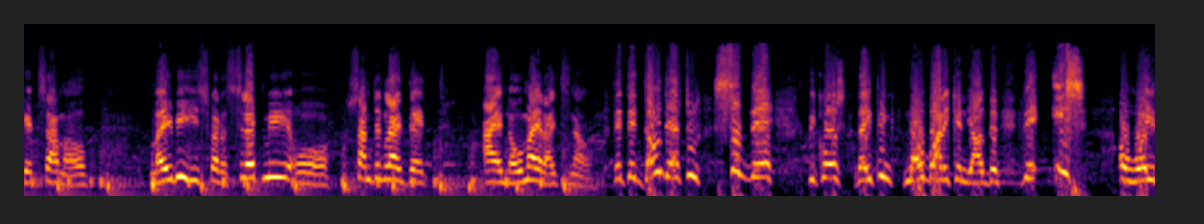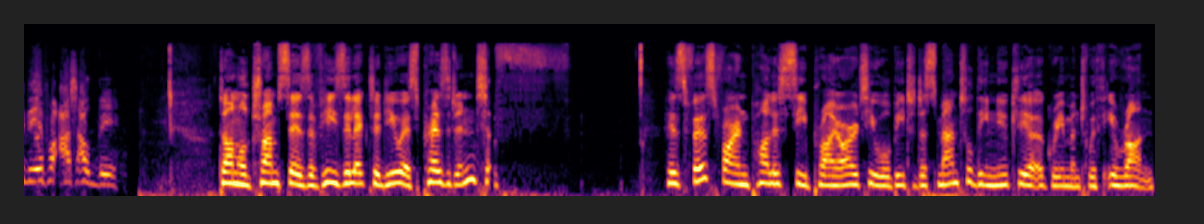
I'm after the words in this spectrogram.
get some help. Maybe he's gonna slap me or something like that. I know my rights now. That they don't have to sit there because they think nobody can help them. There is a way there for us out there. Donald Trump says if he's elected U.S. president, his first foreign policy priority will be to dismantle the nuclear agreement with Iran.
